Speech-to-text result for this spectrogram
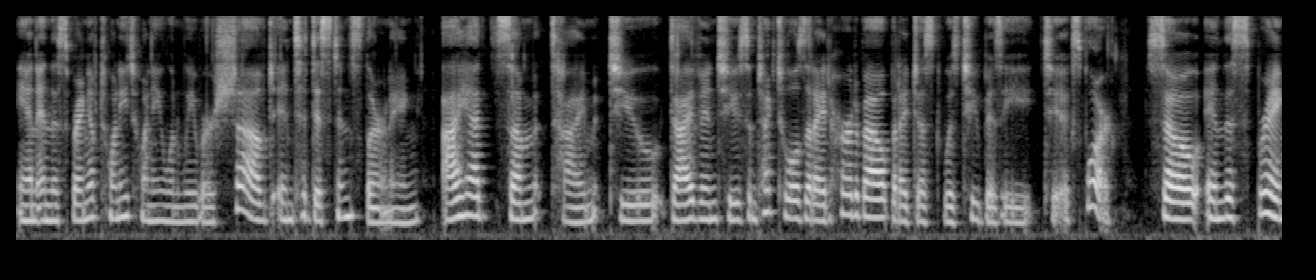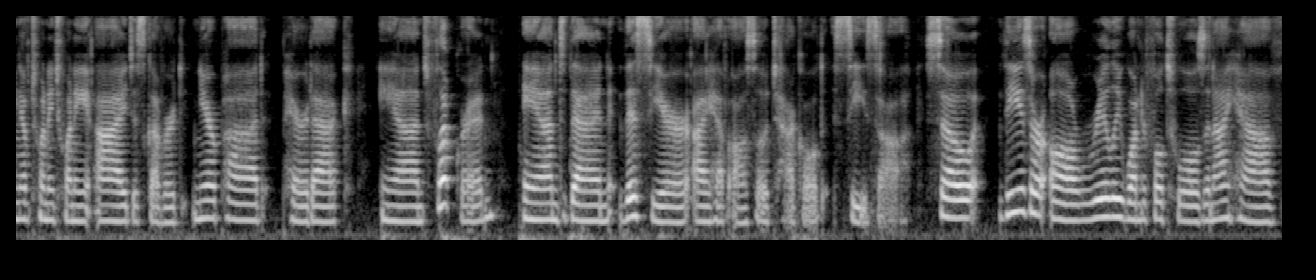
And in the spring of 2020, when we were shoved into distance learning, I had some time to dive into some tech tools that I'd heard about, but I just was too busy to explore. So in the spring of 2020, I discovered Nearpod, Pear Deck, and Flipgrid, and then this year, I have also tackled Seesaw. So these are all really wonderful tools, and I have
